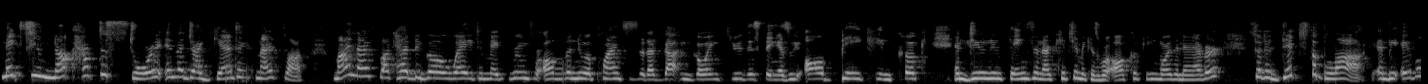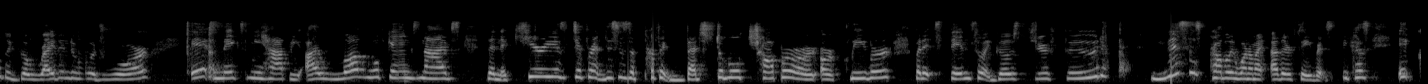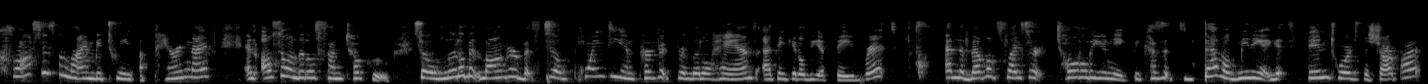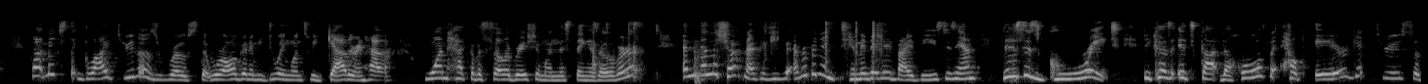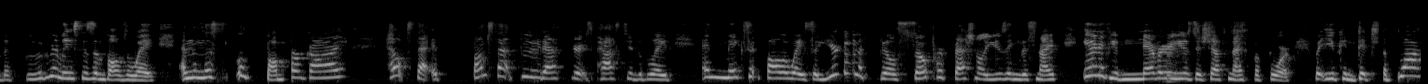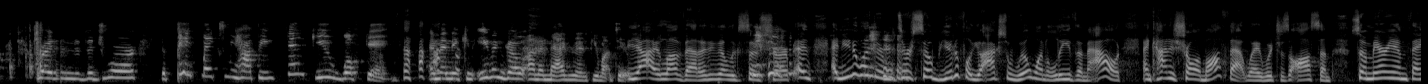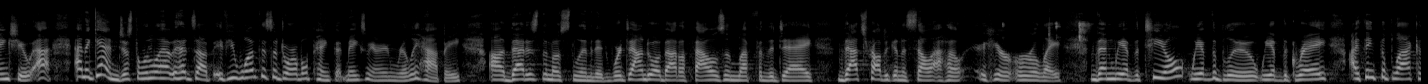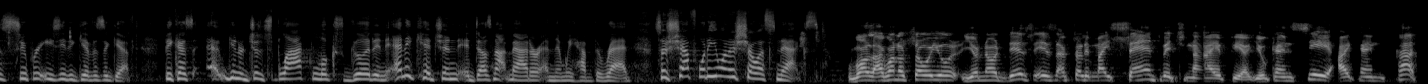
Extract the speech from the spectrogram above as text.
makes you not have to store it in the gigantic knife block. My knife block had to go away to make room for all the new appliances that I've gotten going through this thing as we all bake and cook and do new things in our kitchen because we're all cooking more than ever. So to ditch the block and be able to go right into a drawer it makes me happy. I love Wolfgang's knives. The Nakiri is different. This is a perfect vegetable chopper or, or, cleaver, but it's thin so it goes through food. This is probably one of my other favorites because it crosses the line between a paring knife and also a little santoku. So a little bit longer, but still pointy and perfect for little hands. I think it'll be a favorite. And the beveled slicer, totally unique because it's beveled, meaning it gets thin towards the sharp part. That makes it glide through those roasts that we're all going to be doing once we gather and have one heck of a celebration when this thing is over. And then the chef knife, if you've ever been intimidated by these, Suzanne, this is great because it's got the holes that help air get through so the food releases and falls away. And then this little bumper guy helps that. It bumps that food after it's passed through the blade and makes it fall away. So you're going to feel so professional using this knife, even if you've never used a chef knife before. But you can ditch the block right into the drawer. The pink makes me happy. Thank you, Wolfgang. and then it can even go on a magnet if you want to. Yeah, I love that. I think that looks so sharp. and and you know what? They're, they're so beautiful. You actually will want to leave them out and kind of show them off that way, which is awesome. So Miriam, thanks you. Uh, and again, just a little heads up, if you want this adorable pink that makes Miriam really happy, uh, that is the most limited. We're we're down to about a 1,000 left for the day. That's probably gonna sell out here early. Then we have the teal, we have the blue, we have the gray. I think the black is super easy to give as a gift because, eh, you know, just black looks good in any kitchen. It does not matter. And then we have the red. So chef, what do you wanna show us next? Well, I want to show you, you know, this is actually my sandwich knife here. You can see I can cut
